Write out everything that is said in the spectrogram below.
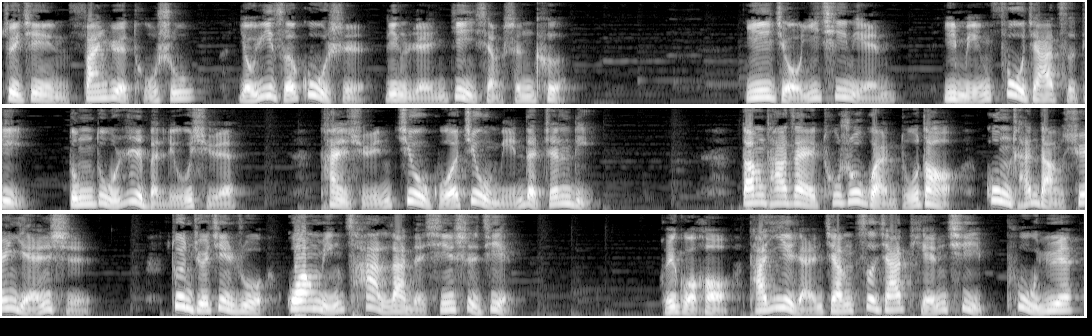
最近翻阅图书，有一则故事令人印象深刻。一九一七年，一名富家子弟。东渡日本留学，探寻救国救民的真理。当他在图书馆读到《共产党宣言》时，顿觉进入光明灿烂的新世界。回国后，他毅然将自家田契铺约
